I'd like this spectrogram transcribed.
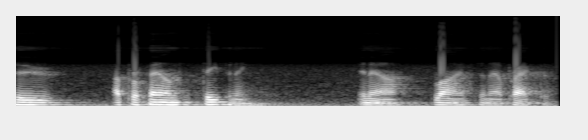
to a profound deepening in our lives and our practice.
